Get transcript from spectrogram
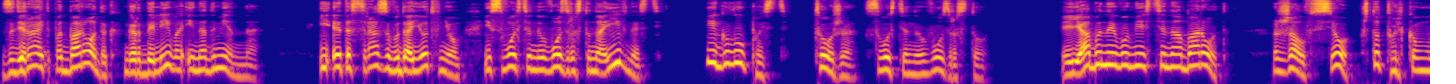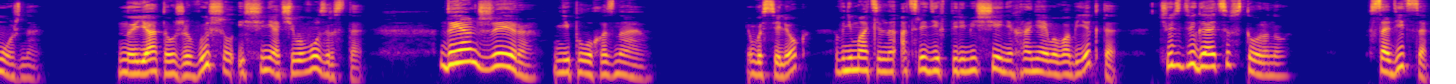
задирает подбородок горделиво и надменно. И это сразу выдает в нем и свойственную возрасту наивность, и глупость, тоже свойственную возрасту. Я бы на его месте наоборот, сжал все, что только можно. Но я-то уже вышел из щенячьего возраста, да и Анжейра неплохо знаю. Василек, внимательно отследив перемещение охраняемого объекта, чуть сдвигается в сторону. Садится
